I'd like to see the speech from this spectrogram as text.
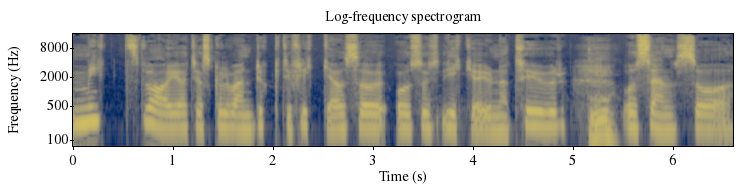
Mitt var ju att jag skulle vara en duktig flicka och så, och så gick jag ju natur. Mm. Och sen så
